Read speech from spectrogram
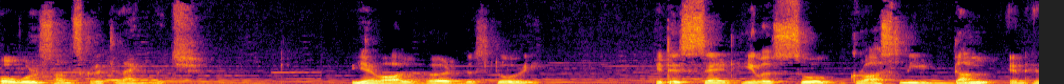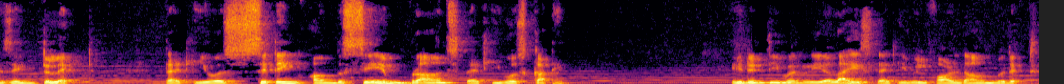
over Sanskrit language? We have all heard the story. It is said he was so grossly dull in his intellect that he was sitting on the same branch that he was cutting. He didn't even realize that he will fall down with it.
